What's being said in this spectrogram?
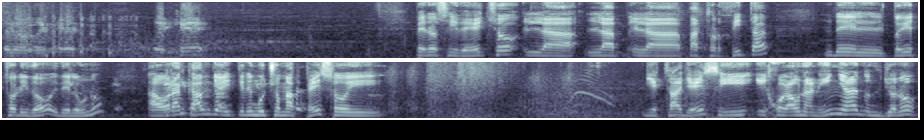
pero es que es que Pero sí, de hecho, la, la, la pastorcita del Toy Story 2 y del 1 ahora cambia y tiene mucho más peso y. Y está Jessie y juega a una niña. Yo no. O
